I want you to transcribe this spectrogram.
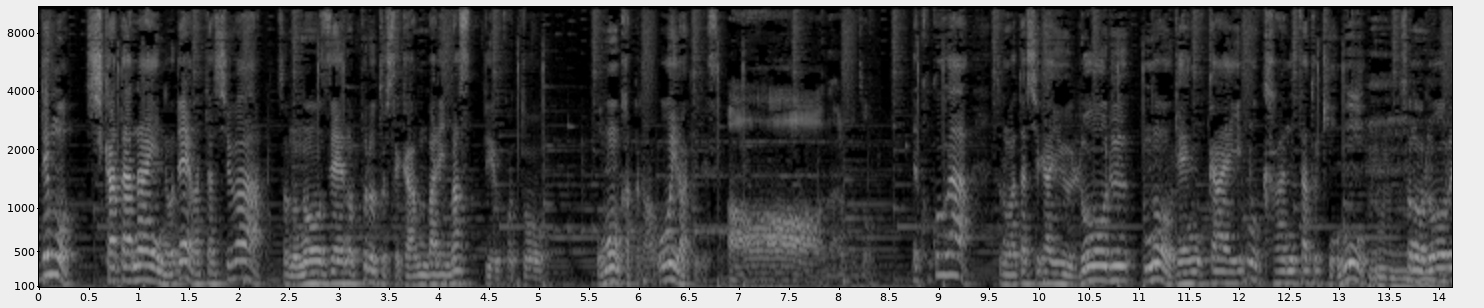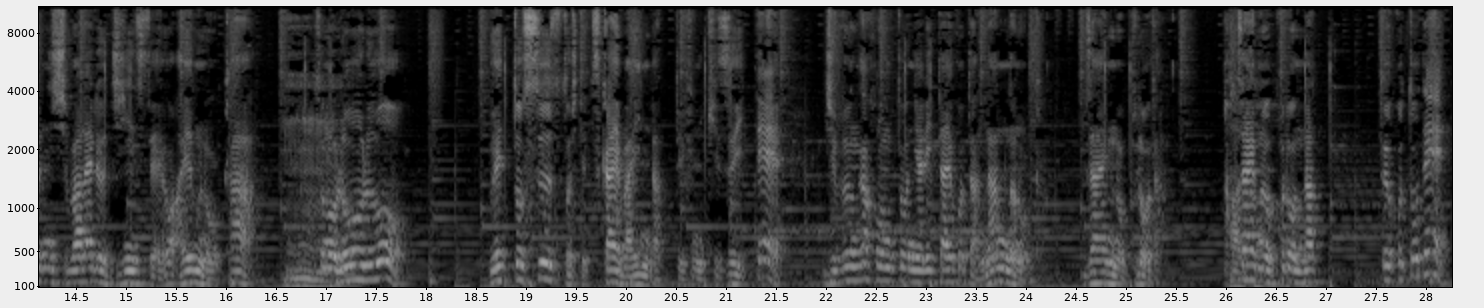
でも仕方ないので私はその納税のプロとして頑張りますっていうことを思う方が多いわけですああ、なるほど。でここがその私が言うロールの限界を感じた時にうん。そのロールに縛られる人生を歩むのかうん。そのロールをウェットスーツとして使えばいいんだっていうふうに気づいて自分が本当にやりたいことは何なのか財務のプロだはい。財務のプロになということで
